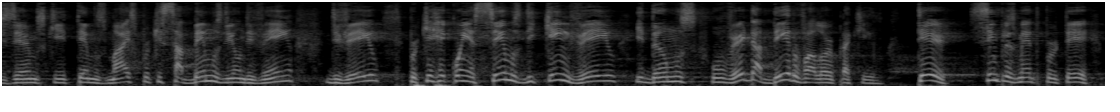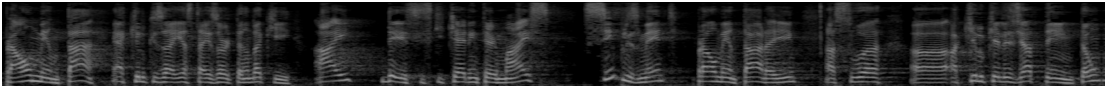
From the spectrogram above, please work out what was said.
dizermos que temos mais porque sabemos de onde veio, de veio, porque reconhecemos de quem veio e damos o verdadeiro valor para aquilo. Ter, simplesmente por ter, para aumentar, é aquilo que Isaías está exortando aqui. Ai desses que querem ter mais, simplesmente para aumentar aí a sua, uh, aquilo que eles já têm. Então,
